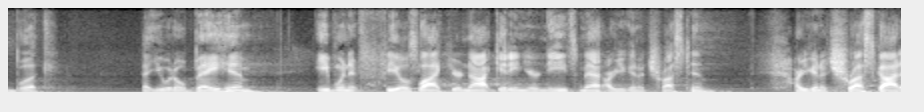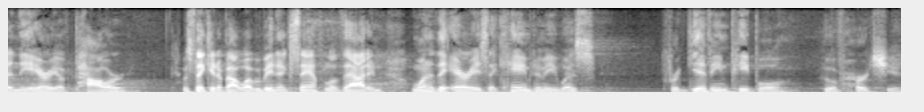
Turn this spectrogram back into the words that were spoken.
book, that you would obey him even when it feels like you're not getting your needs met? Are you going to trust him? Are you going to trust God in the area of power? Was thinking about what would be an example of that, and one of the areas that came to me was forgiving people who have hurt you.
